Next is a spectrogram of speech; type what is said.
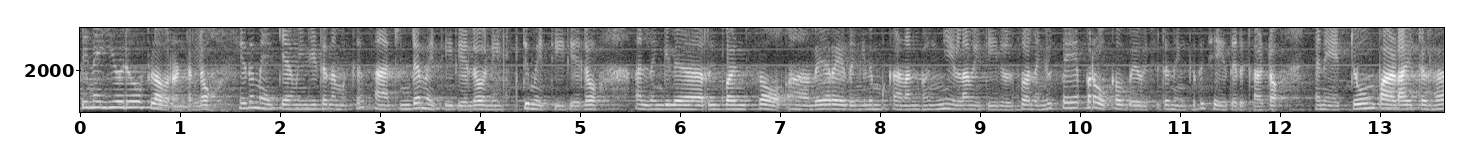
പിന്നെ ഈ ഒരു ഫ്ലവർ ഉണ്ടല്ലോ. ഇത് മേക്കാൻ വേണ്ടിയിട്ട് നമുക്ക് സാറ്റിന്റെ മെറ്റീരിയലോ നെറ്റ് മെറ്റീരിയലോ അല്ലെങ്കിൽ റിബൺസോ വേറെ ഏതെങ്കിലും കാണാൻ ഭംഗിയുള്ള മെറ്റീരിയൽസോ അല്ലെങ്കിൽ പേപ്പറോ ഒക്കെ ഉപയോഗിച്ചിട്ട് നിങ്ങൾക്കിത് ചെയ്തെടുക്കാം കേട്ടോ. ഞാൻ ഏറ്റവും പാടായിട്ടുള്ള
